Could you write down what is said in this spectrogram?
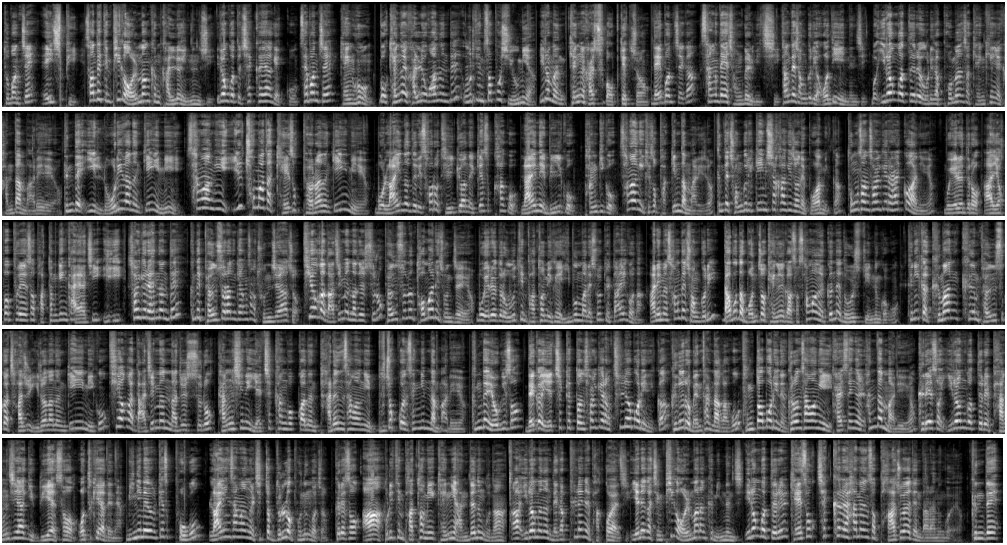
두 번째 HP 상대팀 피가 얼만큼 갈려 있는지 이런 것들 체크해야겠고 세 번째 갱홍 뭐 갱을 가려고 하는데 우리 팀 서폿이 유미야 이러면 갱을 갈 수가 없겠죠. 네 번째가 상대 정글 위치 상대 정글이 어디에 있는지 뭐 이런 것들을 우리가 보면서 갱킹을 간단 말이에요. 근데 이 롤이라는 게임이 상황이 1초마다 계속 변하는 게임이에요. 뭐 라이너들이 서로 딜 교환을 계속하고 라인을 밀고 당기고 상황이 계속 바뀐단 말이죠. 근데 정글이 게임 시작하기 전에 뭐합니까? 동선 설계를 할 거 아니에요? 뭐 예를 들어 아 역버프에 해서 바텀갱 가야지. 이 설계를 했는데 근데 변수라는 게 항상 존재하죠. 티어가 낮으면 낮을수록 변수는 더 많이 존재해요. 뭐 예를 들어 우리 팀 바텀이 그냥 2분 만에 솔킬 따이거나 아니면 상대 정글이 나보다 먼저 갱을 가서 상황을 끝내 놓을 수도 있는 거고. 그러니까 그만큼 변수가 자주 일어나는 게임이고 티어가 낮으면 낮을수록 당신이 예측한 것과는 다른 상황이 무조건 생긴단 말이에요. 근데 여기서 내가 예측했던 설계랑 틀려버리니까 그대로 멘탈 나가고 붕 떠버리는 그런 상황이 발생을 한단 말이에요. 그래서 이런 것들을 방지하기 위해서 어떻게 해야 되냐? 미니맵을 계속 보고 라인 상황을 직접 눌러보는 거죠. 그래서 아 우리 팀 바텀이 갱이 안 되는구나. 아 이러면은 내가 플랜을 바꿔야지. 얘네가 지금 피가 얼마만큼 있는지 이런 것들을 계속 체크를 하면서 봐줘야 된다라는 거예요. 근데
